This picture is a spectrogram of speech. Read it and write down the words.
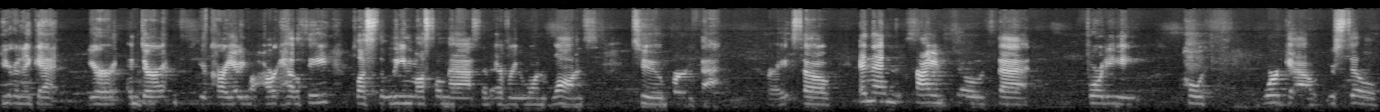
you're going to get your endurance, your cardio, your heart healthy, plus the lean muscle mass that everyone wants to burn fat, right? So, and then science shows that 40 post workout, you're still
